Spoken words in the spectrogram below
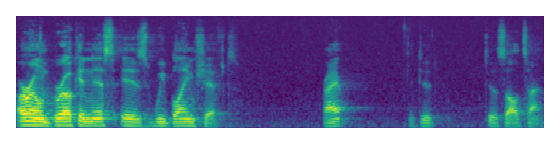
our own brokenness is we blame shift, right? We do, do this all the time.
